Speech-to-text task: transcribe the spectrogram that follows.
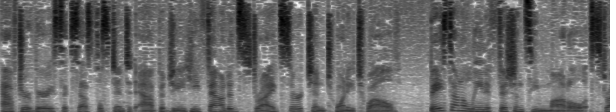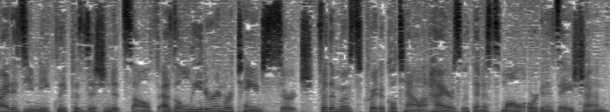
After a very successful stint at Apogee, he founded Stride Search in 2012. Based on a lean efficiency model, Stride has uniquely positioned itself as a leader in retained search for the most critical talent hires within a small organization.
